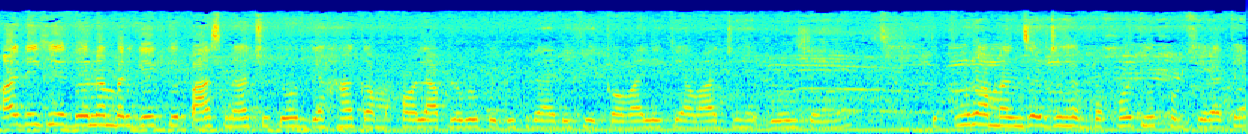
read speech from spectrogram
और देखिए, दो नंबर गेट के पास में आ चुके और यहाँ का माहौल आप लोगों को दिख रहा है। देखिए कवाली की आवाज़ जो है गूंज रही है। तो पूरा मंजर जो है बहुत ही खूबसूरत है।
